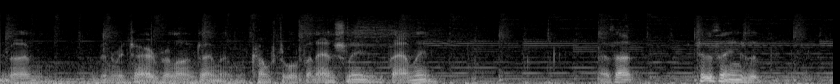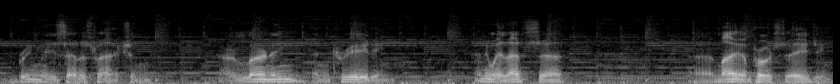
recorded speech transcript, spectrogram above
you know, I've been retired for a long time. I'm comfortable financially, family. I thought two things that bring me satisfaction are learning and creating. Anyway, that's uh, uh, my approach to aging.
